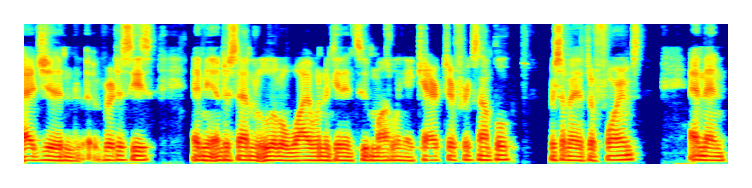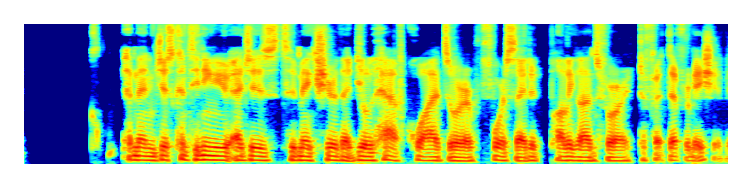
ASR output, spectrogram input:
edge, and vertices, and you understand a little why when we get into modeling a character, for example, or something that deforms, and then and then just continuing your edges to make sure that you'll have quads or four-sided polygons for def- deformation.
